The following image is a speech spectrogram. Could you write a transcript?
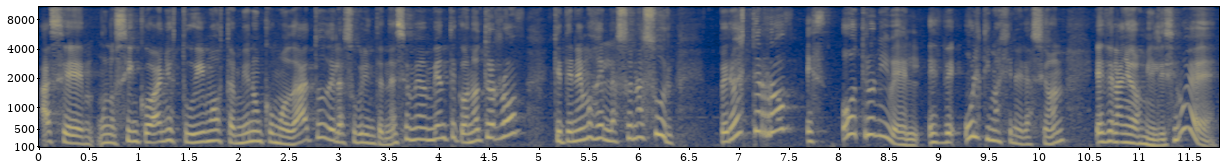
Hace unos cinco años tuvimos también un comodato de la Superintendencia de Medio Ambiente con otro ROV que tenemos en la zona sur. Pero este ROV es otro nivel, es de última generación, es del año 2019.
